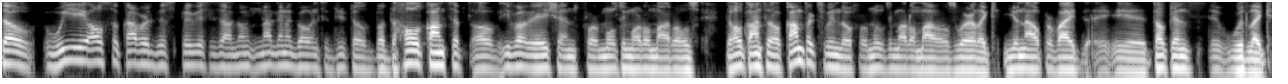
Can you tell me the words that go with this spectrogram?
So we also covered this previously. So I'm not going to go into details, but the whole concept of evaluation for multimodal models, the whole concept of context window for multimodal models, where like you now provide uh, tokens with like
